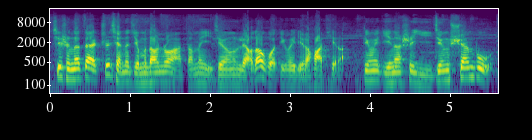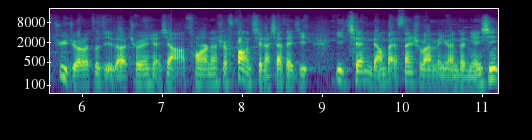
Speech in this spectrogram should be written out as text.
其实呢，在之前的节目当中啊，咱们已经聊到过丁威迪的话题了。丁威迪呢是已经宣布拒绝了自己的球员选项啊，从而呢是放弃了下赛季一千两百三十万美元的年薪，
